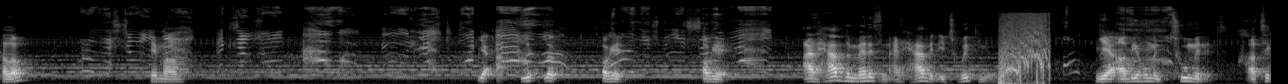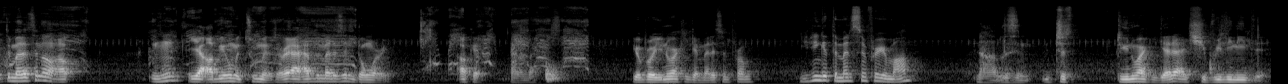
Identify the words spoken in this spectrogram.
Hello? Hey, mom. Yeah, look. Okay. Okay. I have the medicine. I have it. It's with me. Yeah, I'll be home in two minutes. I'll take the medicine. and I'll. Mhm. Yeah, I'll be home in two minutes. All right. I have the medicine. Don't worry. Okay. Alright, bye. Yo, bro. You know where I can get medicine from? You didn't get the medicine for your mom? Nah, listen. Just. Do you know where I can get it? She really needs it.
